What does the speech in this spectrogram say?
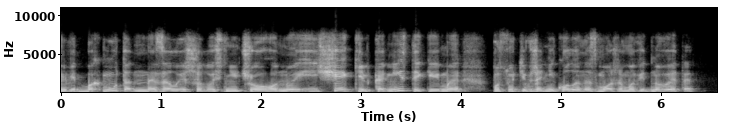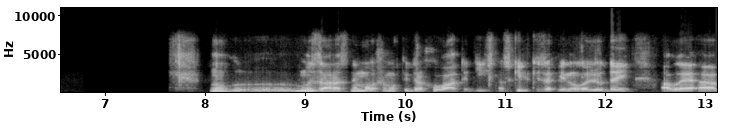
Від Бахмута не залишилось нічого. Ну і ще кілька міст, які ми по суті вже ніколи не зможемо відновити. Ну ми зараз не можемо підрахувати дійсно скільки загинуло людей, але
